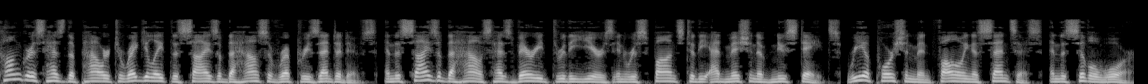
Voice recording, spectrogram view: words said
Congress has the power to regulate the size of the House of Representatives, and the size of the House has varied through the years in response to the admission of new states, reapportionment following a census, and the Civil War.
